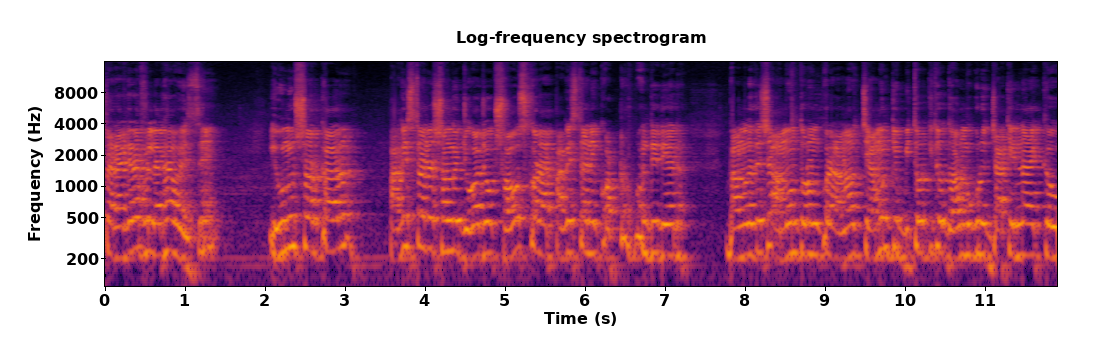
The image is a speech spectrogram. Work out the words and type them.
প্যারাগ্রাফে লেখা হয়েছে, ইউনুস সরকার পাকিস্তানের সঙ্গে যোগাযোগ সহজ করায় পাকিস্তানি কট্টরপন্থীদের বাংলাদেশে আমন্ত্রণ করে আনা হচ্ছে। এমনকি বিতর্কিত ধর্মগুরু জাকির নায়েককেও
